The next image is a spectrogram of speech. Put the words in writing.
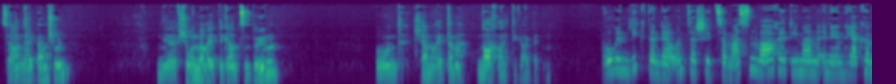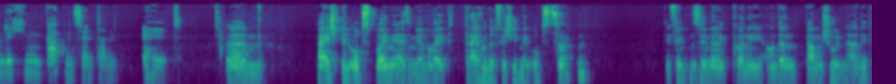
zu anderen Baumschulen. Wir schonen halt die ganzen Böden und schauen wir halt, dass wir nachhaltig arbeiten. Worin liegt denn der Unterschied zur Massenware, die man in den herkömmlichen Gartencentern erhält? Ähm, Beispiel Obstbäume. Also wir haben halt 300 verschiedene Obstsorten. Die finden Sie in keine anderen Baumschulen auch nicht.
